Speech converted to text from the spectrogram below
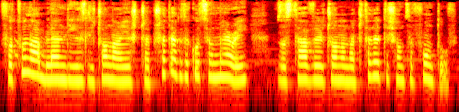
Fortuna Blandy, zliczona jeszcze przed egzekucją Mary, została wyliczona na 4000 funtów.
